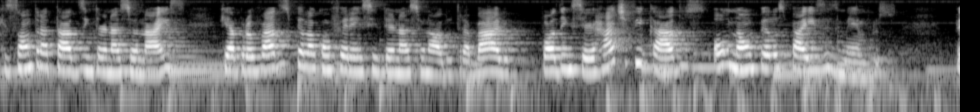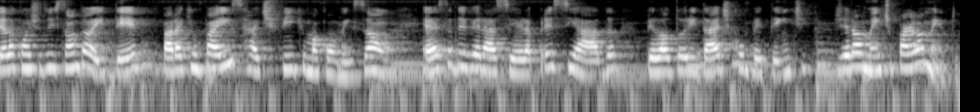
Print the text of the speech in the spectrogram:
que são tratados internacionais que, aprovados pela Conferência Internacional do Trabalho, podem ser ratificados ou não pelos países membros pela Constituição da OIT, para que um país ratifique uma convenção, esta deverá ser apreciada pela autoridade competente, geralmente o parlamento.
